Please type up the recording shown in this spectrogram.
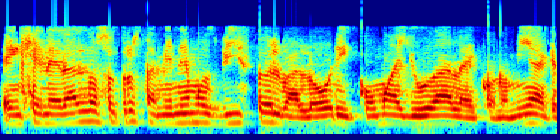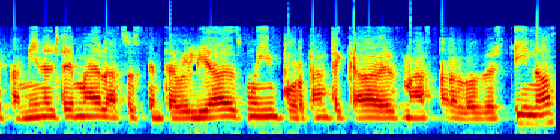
en general nosotros también hemos visto el valor y cómo ayuda a la economía, que también el tema de la sustentabilidad es muy importante cada vez más para los destinos.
